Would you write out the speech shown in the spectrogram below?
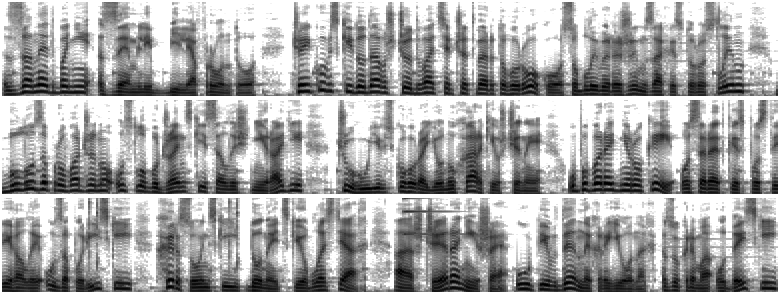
занедбані землі біля фронту. Чайковський додав, що 24-го року особливий режим захисту рослин було запроваджено у Слободжанській селищній раді Чугуївського району Харківщини. У попередні роки осередки спостерігали у Запорізькій, Херсонській, Донецькій областях, а ще раніше у південних регіонах, зокрема Одеській,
